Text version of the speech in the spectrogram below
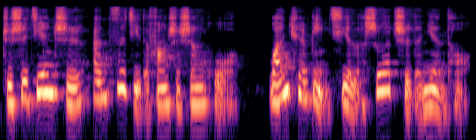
只是坚持按自己的方式生活，完全摒弃了奢侈的念头。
